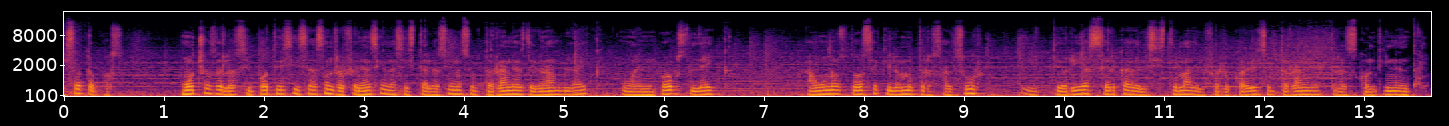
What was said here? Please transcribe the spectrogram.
isótopos. Muchos de las hipótesis hacen referencia a las instalaciones subterráneas de Grand Lake o en Robes Lake, a unos 12 kilómetros al sur, y teorías cerca del sistema del ferrocarril subterráneo transcontinental.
